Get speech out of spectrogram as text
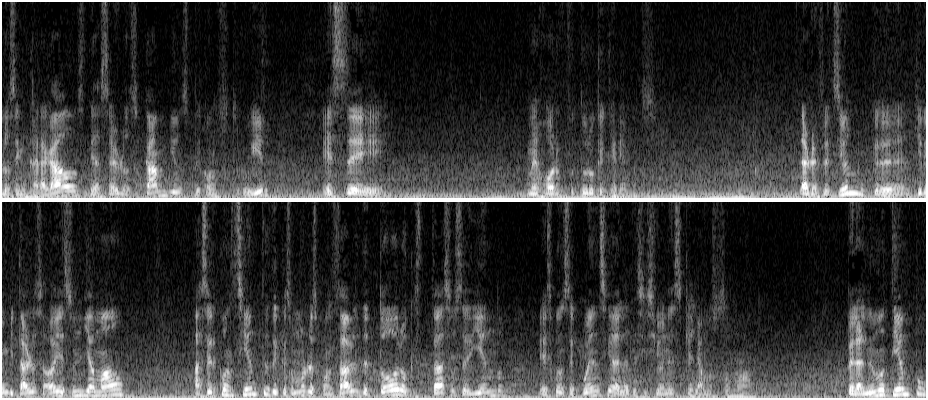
los encargados de hacer los cambios, de construir ese mejor futuro que queremos. La reflexión que quiero invitarlos a hoy es un llamado a ser conscientes de que somos responsables de todo lo que está sucediendo, es consecuencia de las decisiones que hayamos tomado. Pero al mismo tiempo,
